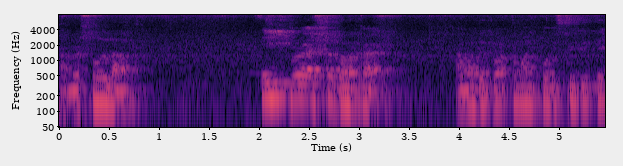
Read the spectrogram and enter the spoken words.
আমরা শুনলাম, এই প্রয়াসটা দরকার আমাদের বর্তমান পরিস্থিতিতে,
